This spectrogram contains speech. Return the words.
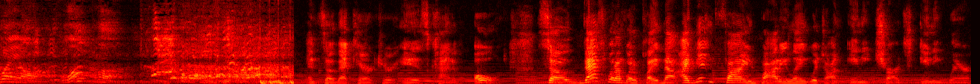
Well, what the? and so that character is kind of old. So that's what I'm going to play. Now, I didn't find body language on any charts anywhere,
